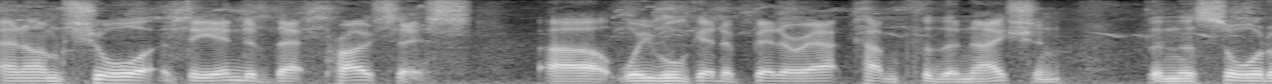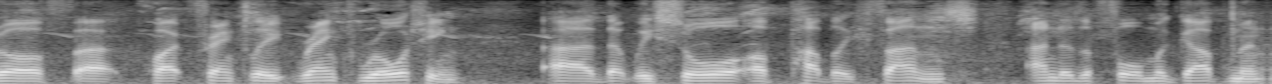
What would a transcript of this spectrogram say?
And I'm sure at the end of that process, uh, we will get a better outcome for the nation than the sort of, uh, quite frankly, rank rorting uh, that we saw of public funds under the former government.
